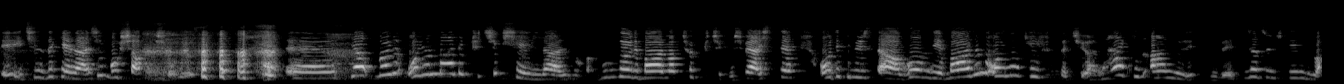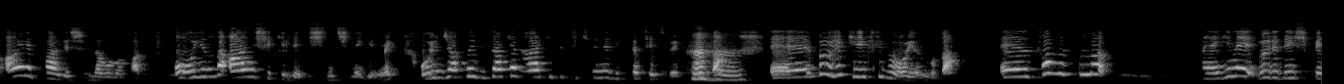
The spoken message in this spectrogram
e, içinizdeki enerjiyi boşaltmış oluyorsunuz. e, ya böyle oyunlarda küçük şeyler, bu böyle bağırmak çok küçükmüş. Veya işte oradaki birisi aa bom diye bağırdı mı oyunun keyfi kaçıyor. Hani herkes aynı üretimde. Biraz önce dediğim gibi aynı paylaşımda bulunmak. O oyunda aynı şekilde işin içine girmek. Oyuncakları dizerken herkesin fikrine dikkat etmek. Ee, böyle keyifli bir oyun bu da. Ee, sonrasında e, yine böyle değişik bir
